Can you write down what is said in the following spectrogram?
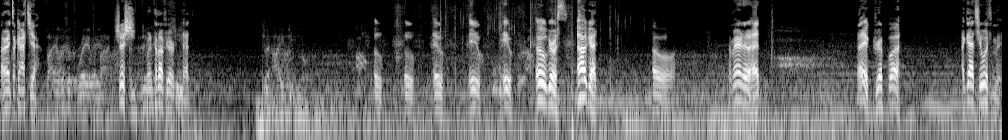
Alright, I got you. A. Shush! I'm gonna cut off your head. Oh, oh, ew, ew, ew. Oh, gross. Oh, god. Oh. I'm here, little head. Hey, Agrippa. I got you with me.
